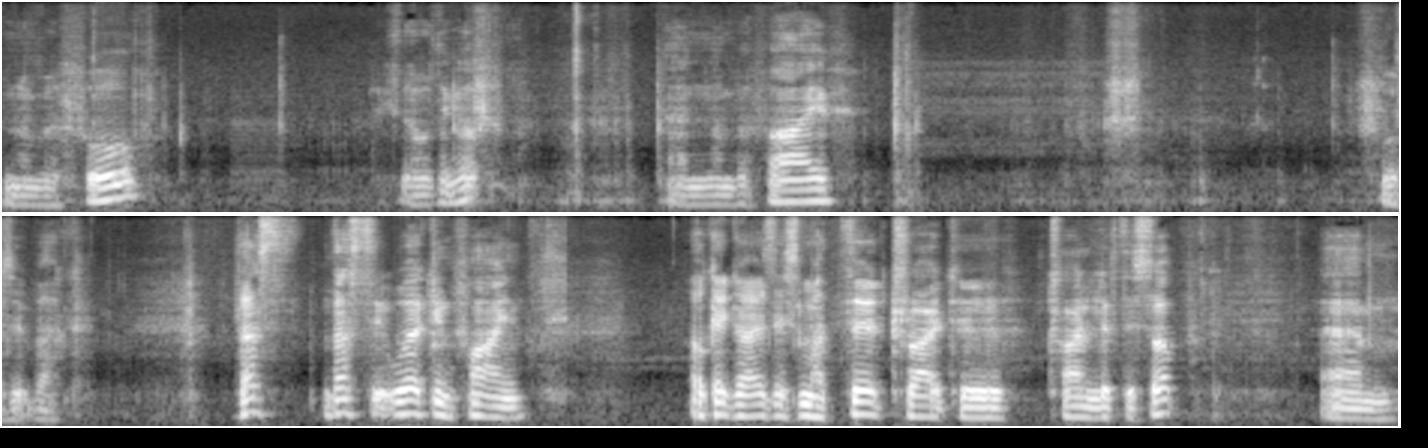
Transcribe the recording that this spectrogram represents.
Number four. Fix the whole thing up. And number five. Pulls it back. That's that's it working fine. Okay guys this is my third try to try and lift this up. Um,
